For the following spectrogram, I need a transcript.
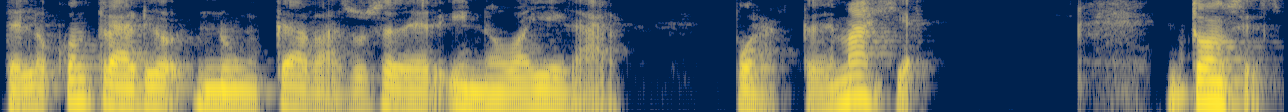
De lo contrario, nunca va a suceder y no va a llegar por arte de magia. Entonces,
